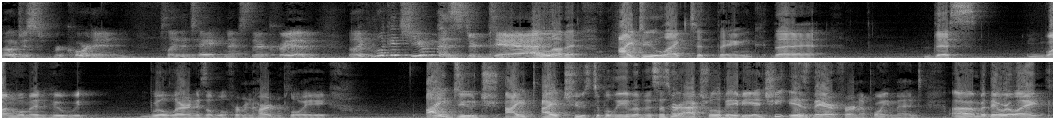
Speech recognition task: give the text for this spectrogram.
oh, just record it and play the tape next to their crib. They're like, look at you, Mister Dad. I love it. I do like to think that this one woman who we will learn is a Wolfram and Hart employee. I do. Ch- I I choose to believe that this is her actual baby, and she is there for an appointment. Um, but they were like,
